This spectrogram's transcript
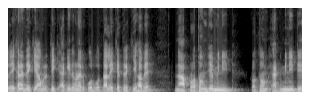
তো এখানে দেখি আমরা ঠিক একই ধরনের করব। তাহলে এক্ষেত্রে কি হবে? না, প্রথম যে মিনিট, প্রথম এক মিনিটে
